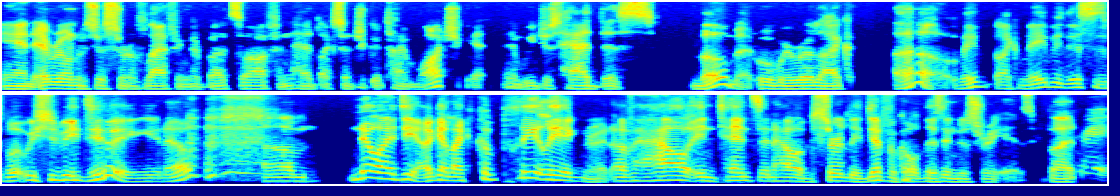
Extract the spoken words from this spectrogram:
and everyone was just sort of laughing their butts off and had like such a good time watching it and we just had this moment where we were like oh maybe like maybe this is what we should be doing you know um no idea. Again like completely ignorant of how intense and how absurdly difficult this industry is but right.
